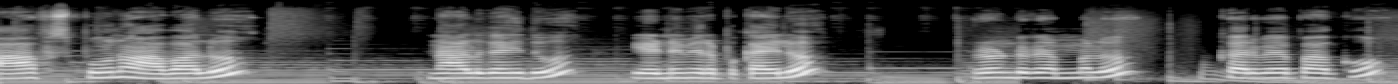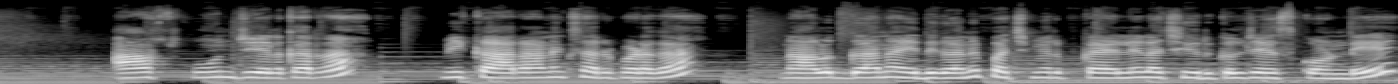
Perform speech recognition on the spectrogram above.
హాఫ్ స్పూన్ ఆవాలు నాలుగైదు ఎండుమిరపకాయలు రెండు రెమ్మలు కరివేపాకు హాఫ్ స్పూన్ జీలకర్ర. మీ కారానికి సరిపడగా నాలుగు కానీ ఐదు కానీ పచ్చిమిరపకాయలని ఇలా చీరుకలు చేసుకోండి.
